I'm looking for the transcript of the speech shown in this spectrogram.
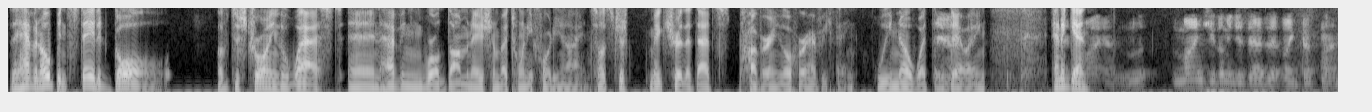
They have an open stated goal of destroying the West and having world domination by 2049. So let's just make sure that that's hovering over everything. We know what they're Yeah. doing. And again, Mind you, let me just add that like that's not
